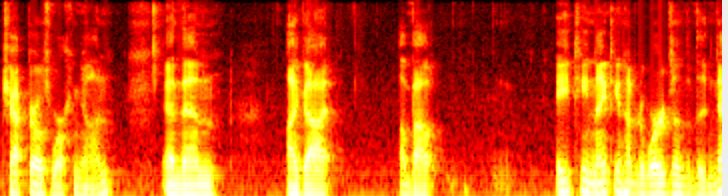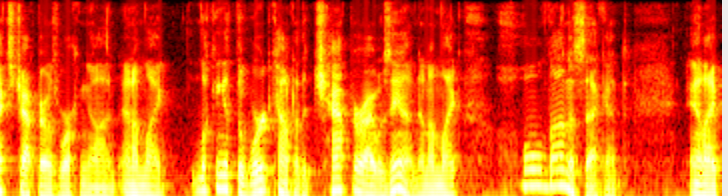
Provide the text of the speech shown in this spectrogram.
chapter I was working on, and then I got about 18, 1900 words into the next chapter I was working on, and I'm like looking at the word count of the chapter I was in, and I'm like, hold on a second. And I,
